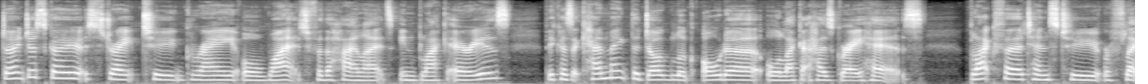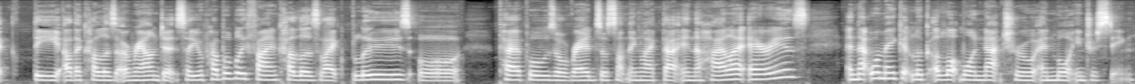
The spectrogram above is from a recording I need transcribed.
Don't just go straight to grey or white for the highlights in black areas because it can make the dog look older or like it has grey hairs. Black fur tends to reflect the other colours around it, so you'll probably find colours like blues or purples or reds or something like that in the highlight areas, and that will make it look a lot more natural and more interesting.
